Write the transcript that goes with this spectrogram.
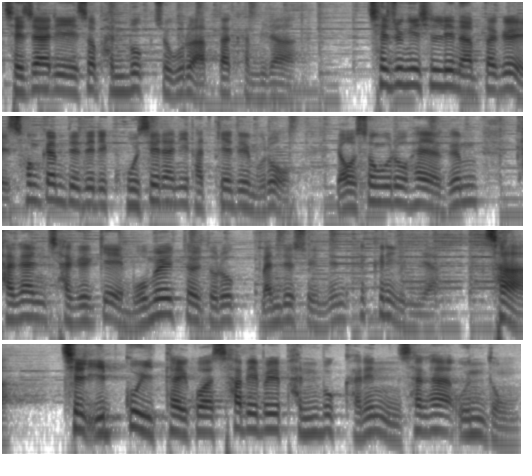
제자리에서 반복적으로 압박합니다. 체중이 실린 압박을 성감대들이 고스란히 받게 되므로 여성으로 하여금 강한 자극에 몸을 떨도록 만들 수 있는 테크닉입니다. 4. 질 입구 이탈과 삽입을 반복하는 상하 운동.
